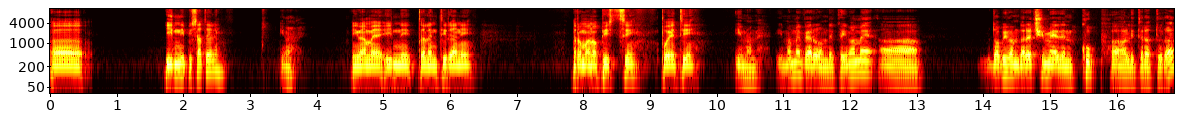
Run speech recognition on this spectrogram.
а, идни писатели, Имаме. имаме идни талентирани романописци, поети, Имаме. Имаме, верувам дека имаме. А, добивам да речеме еден куп а, литература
